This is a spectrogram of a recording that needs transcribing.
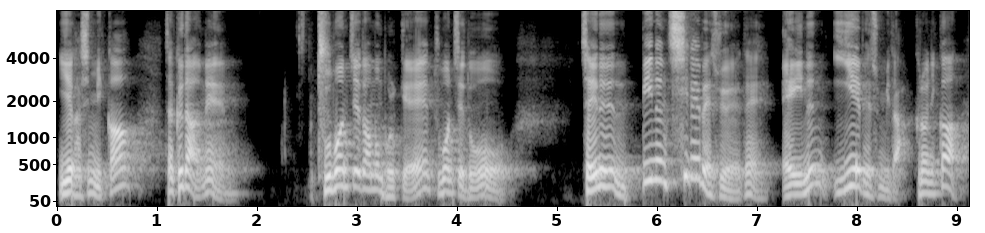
이해 가십니까? 자, 그 다음에 두 번째도 한번 볼게. 두 번째도 자, 얘는 B는 7의 배수여야 돼. A는 2의 배수입니다. 그러니까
